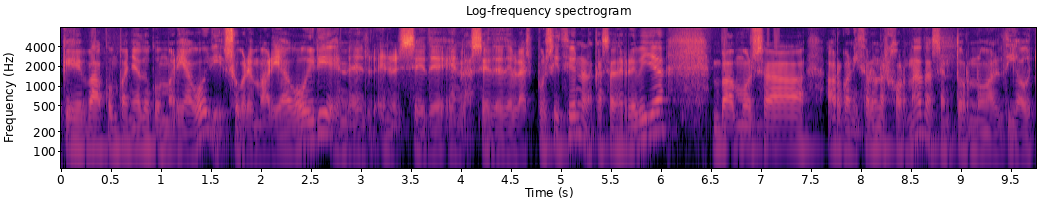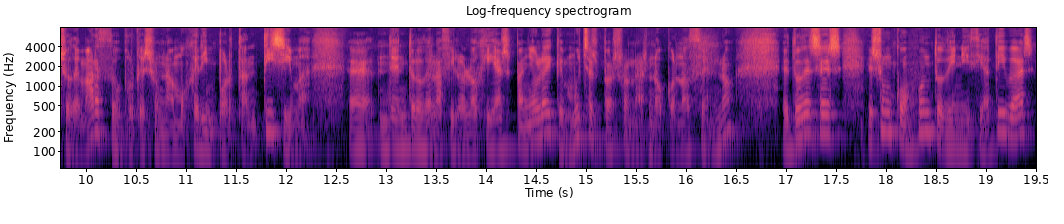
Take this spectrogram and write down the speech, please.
que va acompañado con María Goiri. Sobre María Goiri en, el, en, el sede, en la sede de la exposición, en la Casa de Revilla, vamos a, organizar unas jornadas en torno al día 8 de marzo porque es una mujer importantísima eh, dentro de la filología española y que muchas personas no conocen. ¿no? Entonces es, es un conjunto de iniciativas,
